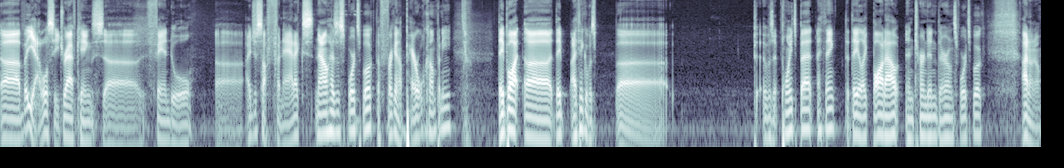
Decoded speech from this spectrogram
Uh, but yeah, we'll see. DraftKings, uh, FanDuel. Uh, I just saw Fanatics now has a sports book. The freaking apparel company. They bought. Uh, they I think it was. Uh, was it PointsBet? I think that they like bought out and turned into their own sports book. I don't know,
